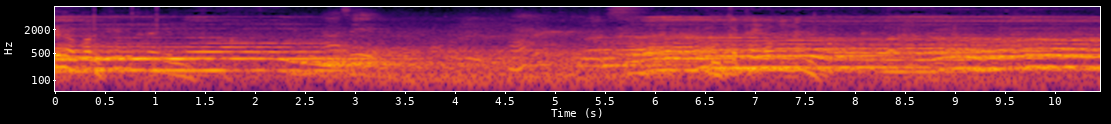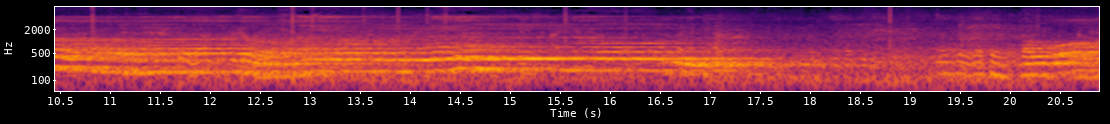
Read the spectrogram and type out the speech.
Können wir mal Đầu gỗ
